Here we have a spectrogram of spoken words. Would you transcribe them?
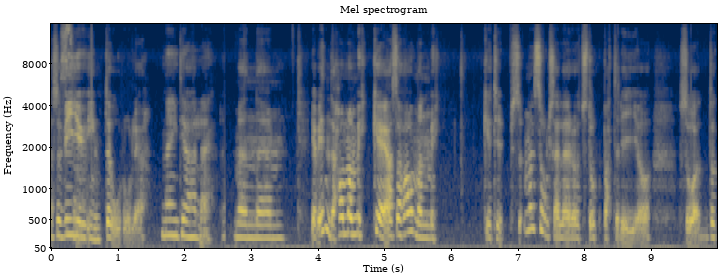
Alltså vi är ju Så. inte oroliga. Nej, inte jag heller. Men ehm, jag vet inte, har man mycket, alltså har man mycket typ solceller och ett stort batteri och så, då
